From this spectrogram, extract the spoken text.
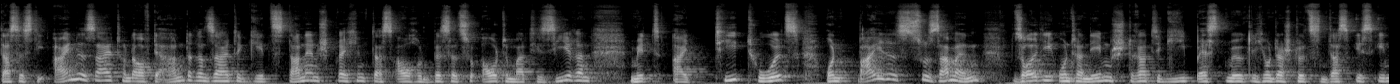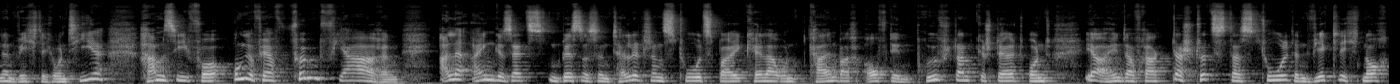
Das ist die eine Seite und auf der anderen Seite geht es dann entsprechend, das auch ein bisschen zu automatisieren mit IT-Tools und beides zusammen soll die Unternehmensstrategie bestmöglich unterstützen. Das ist Ihnen wichtig. Und hier haben Sie vor ungefähr fünf Jahren alle eingesetzten Business Intelligence Tools bei Keller und Kallenbach auf den Prüfstand gestellt und ja, hinterfragt, unterstützt das Tool denn wirklich noch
